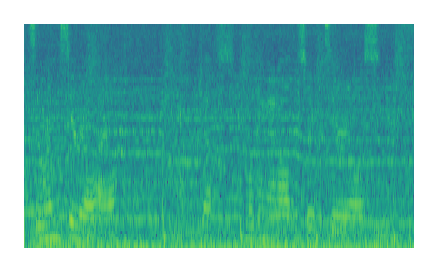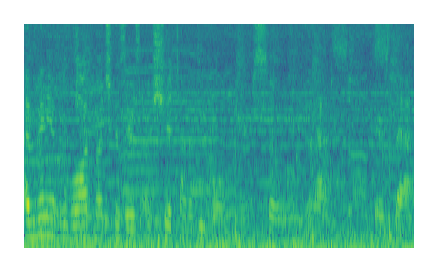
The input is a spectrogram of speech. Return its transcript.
Alright, so we're in the cereal aisle. Jeff's looking at all the favorite cereals. I haven't been able to vlog much because there's a shit ton of people in here, so yeah, there's that.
